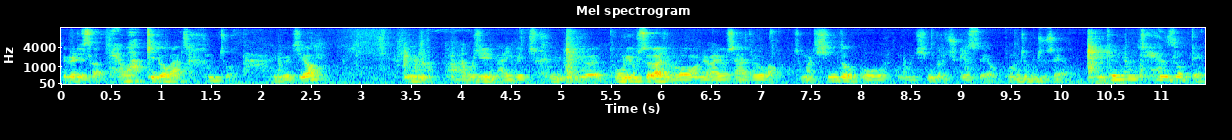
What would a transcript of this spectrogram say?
그래서 대화기도가 참 좋다 이거죠. 그냥 아버지 나 이거 참 이거 돈이 없어가지고 내가 요새 아주 정말 힘들고 힘들어 죽겠어요. 돈 좀 주세요. 이렇게 그냥 자연스럽게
